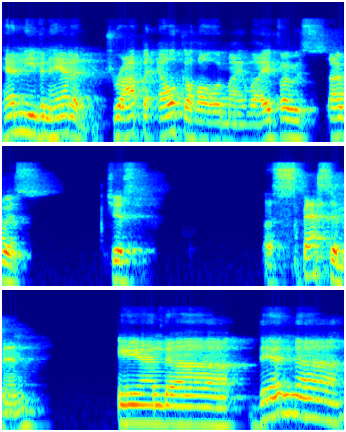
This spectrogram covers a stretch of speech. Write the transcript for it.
Hadn't even had a drop of alcohol in my life. I was, I was just a specimen. And uh, then uh,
